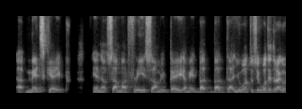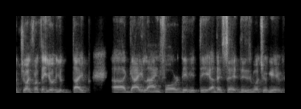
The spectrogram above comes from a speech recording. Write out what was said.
Uh, Medscape, you know, some are free, some you pay. I mean, but but uh, you want to see what the drug of choice for thing. You you type uh, guideline for DVT, and they say this is what you give.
